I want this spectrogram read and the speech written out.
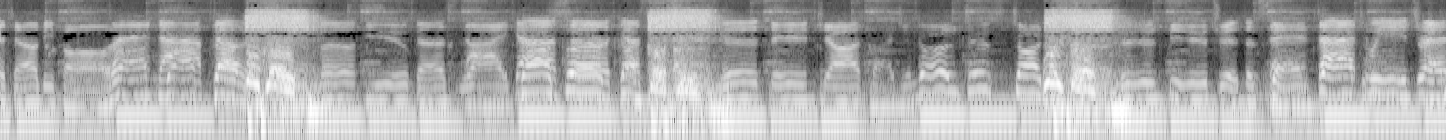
The capital before and after. The mucus like a circus. Fungus in charge. Vaginal discharge. Is putrid the scent that we dread.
